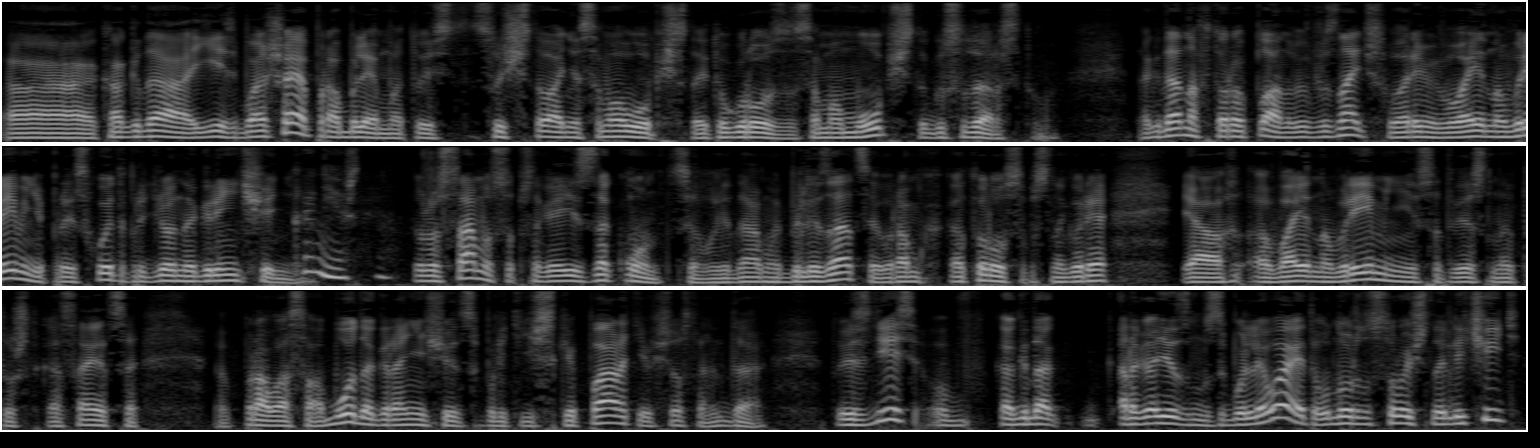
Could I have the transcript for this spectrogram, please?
когда есть большая проблема, то есть существование самого общества, это угроза самому обществу, государству, тогда на второй план, вы, вы знаете, что во время военного времени происходит определенные ограничения. Конечно. То же самое, собственно говоря, есть закон целый, да, мобилизация, в рамках которого, собственно говоря, и о, о военном времени, соответственно, то, что касается права свободы, ограничивается политической партии, все остальное, да. То есть здесь, когда организм заболевает, его нужно срочно лечить,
